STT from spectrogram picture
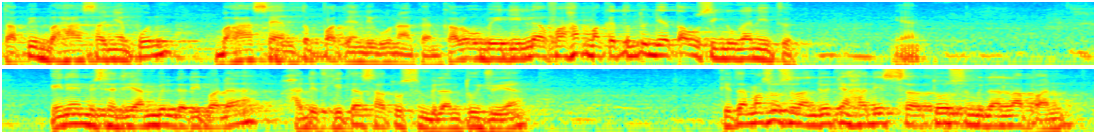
Tapi bahasanya pun bahasa yang tepat yang digunakan. Kalau Ubaidillah faham maka tentu dia tahu singgungan itu. Ya. Ini yang bisa diambil daripada hadis kita 197 ya. Kita masuk selanjutnya hadis 198.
